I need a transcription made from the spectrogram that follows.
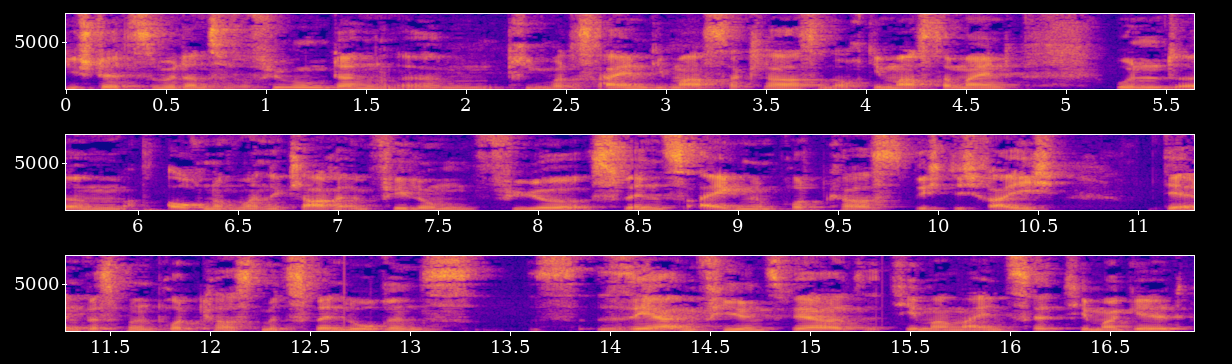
Die stellst du mir dann zur Verfügung, dann ähm, kriegen wir das rein, die Masterclass und auch die Mastermind. Und ähm, auch nochmal eine klare Empfehlung für Svens eigenen Podcast, richtig reich, der Investment Podcast mit Sven Lorenz. Sehr empfehlenswert, Thema Mindset, Thema Geld.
